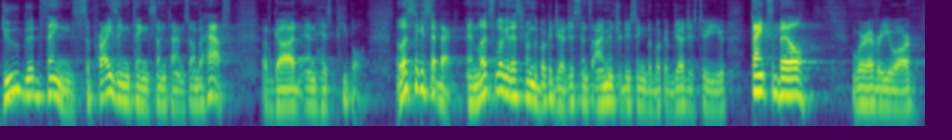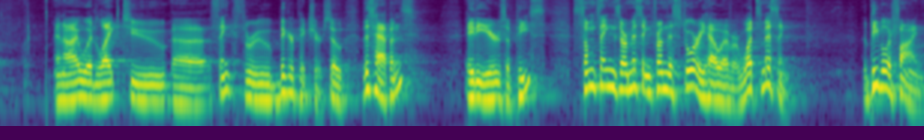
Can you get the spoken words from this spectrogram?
do good things, surprising things sometimes, on behalf of God and His people. Now, let's take a step back and let's look at this from the book of Judges since I'm introducing the book of Judges to you. Thanks, Bill, wherever you are. And I would like to uh, think through bigger picture. So this happens 80 years of peace. Some things are missing from this story, however. What's missing? The people are fine.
